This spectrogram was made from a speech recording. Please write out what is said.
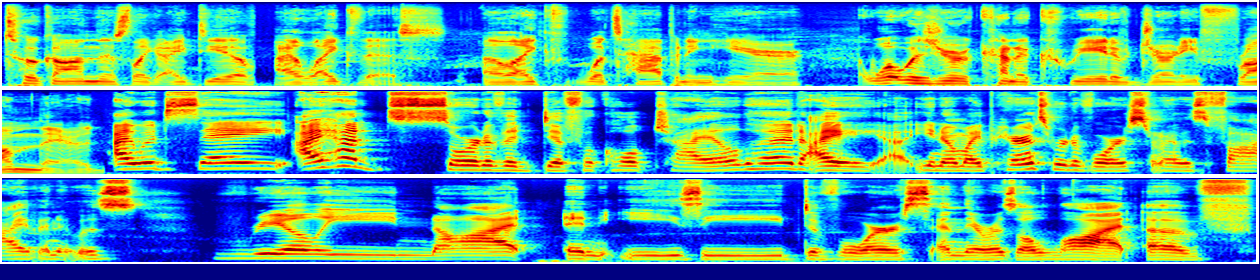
took on this like idea of I like this, I like what's happening here. What was your kind of creative journey from there? I would say I had sort of a difficult childhood. I, uh, you know, my parents were divorced when I was five, and it was really not an easy divorce. And there was a lot of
